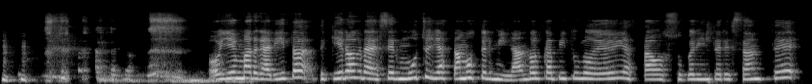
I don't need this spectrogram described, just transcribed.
Oye, Margarita, te quiero agradecer mucho. Ya estamos terminando el capítulo de hoy, ha estado súper interesante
